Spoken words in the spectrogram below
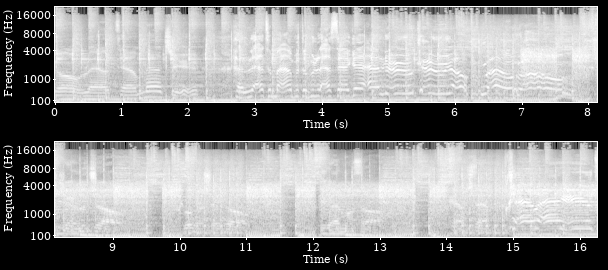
汚れた街晴れたまぶたぶら下が歩くよ Wow 身長僕の信号でもそう感じて乾いた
